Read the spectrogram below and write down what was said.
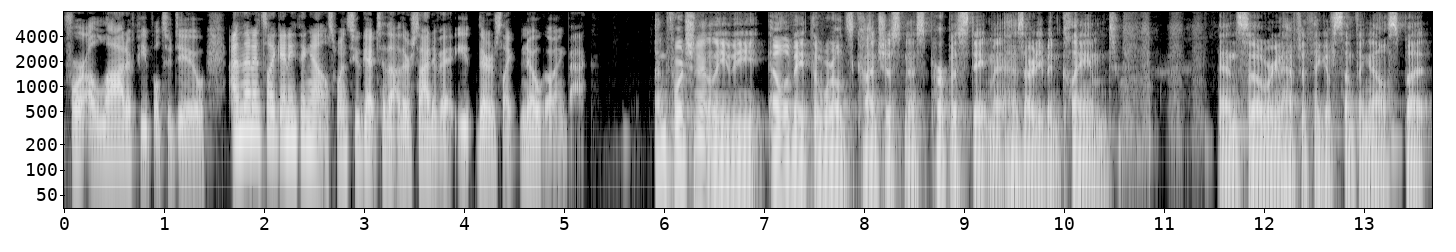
for a lot of people to do. And then it's like anything else. Once you get to the other side of it, you, there's like no going back. Unfortunately, the elevate the world's consciousness purpose statement has already been claimed. And so we're going to have to think of something else, but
